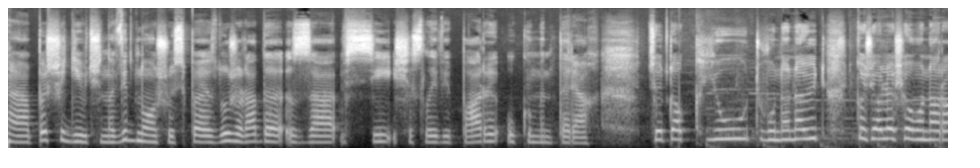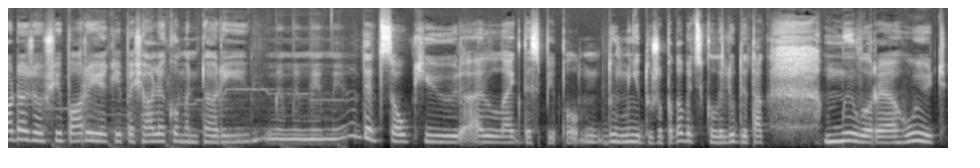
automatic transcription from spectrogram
Е, Пише дівчина: відношусь, ПС, дуже рада за всі щасливі пари у коментарях. Це так к'ют, вона навіть сказала, що вона рада за всі пари, які писали коментарі. That's so cute. I like these people. Мені дуже подобається, коли люди так мило реагують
